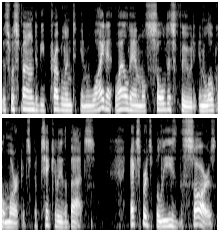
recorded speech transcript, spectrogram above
this was found to be prevalent in wild animals sold as food in local markets, particularly the bats. Experts believe the SARS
